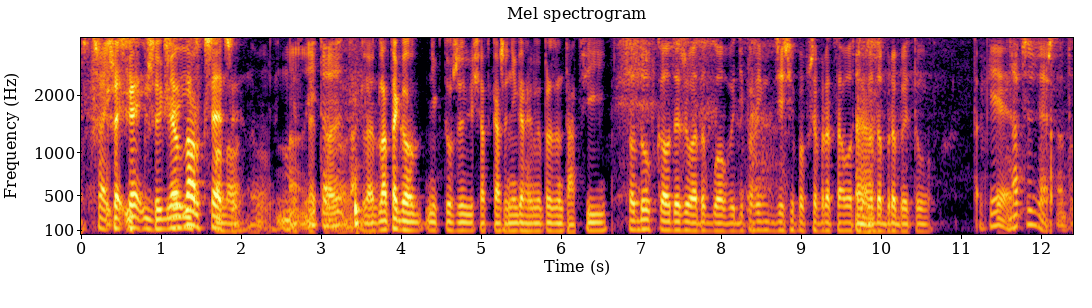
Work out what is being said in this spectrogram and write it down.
w skrze Skrze i- iskrzy skrze i gwiazdorstwo. No. No, Niestety, i to, no. Dla, dlatego niektórzy siatkarze nie grają w reprezentacji. Sodówka uderzyła do głowy. Nie powiem, gdzie się poprzewracało tego dobrobytu. Tak jest. Znaczy wiesz, no to,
